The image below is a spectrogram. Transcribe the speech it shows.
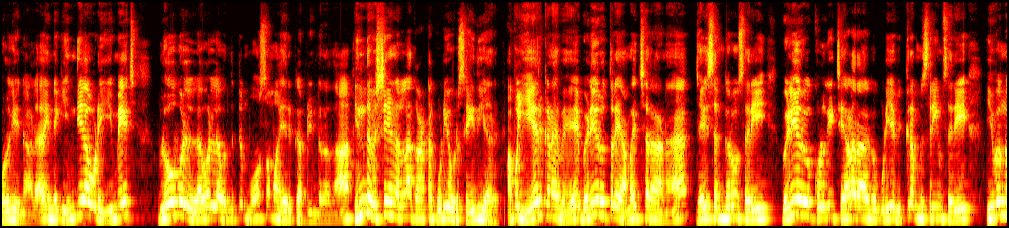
கொள்கையினால இன்னைக்கு இந்தியாவுடைய இமேஜ் குளோபல் லெவல்ல வந்துட்டு மோசமா இருக்கு அப்படின்றது தான் இந்த விஷயங்கள்லாம் காட்டக்கூடிய ஒரு செய்தியா இருக்கு. அப்போ ஏற்கனவே வெளியுறவுத்துறை அமைச்சரான ஜெய்சங்கரும் சரி வெளியுறவு கொள்கை செயலராக இருக்கக்கூடிய விக்ரம் மிஸ்ரியும் சரி இவங்க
